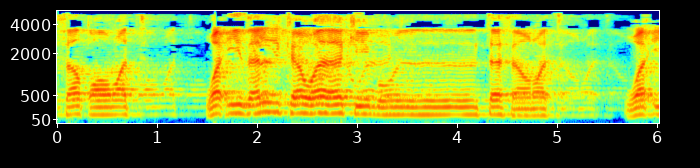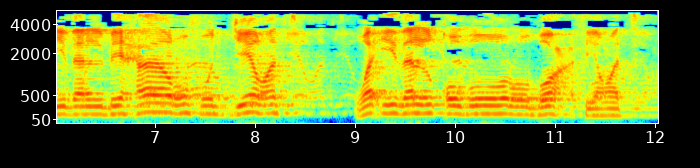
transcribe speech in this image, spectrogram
انفطرت وإذا الكواكب انتثرت وإذا البحار فجرت وإذا القبور بعثرت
